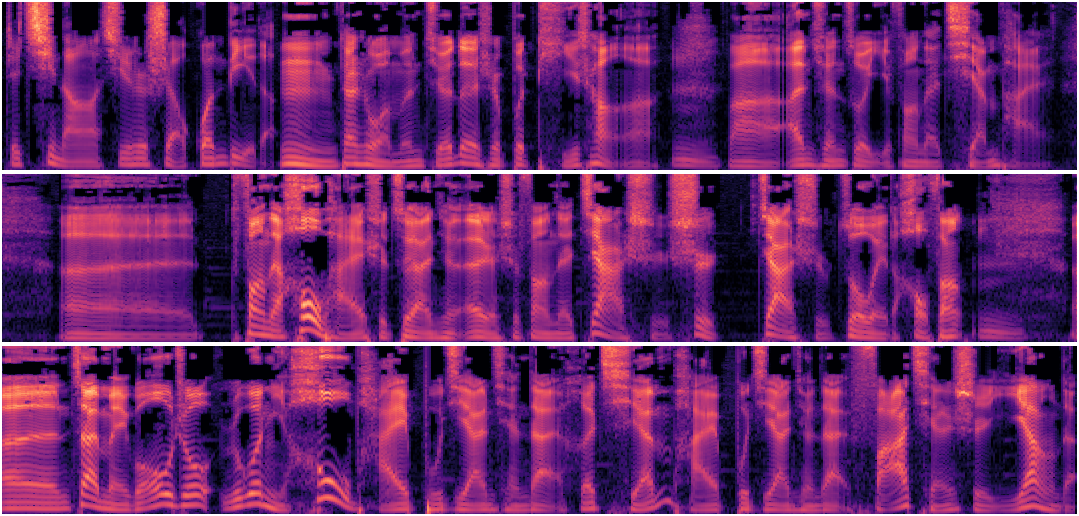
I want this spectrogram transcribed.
这气囊啊其实是要关闭的。嗯，但是我们绝对是不提倡啊，嗯把安全座椅放在前排，呃，放在后排是最安全，而且是放在驾驶室驾驶座位的后方。嗯嗯，在美国、欧洲，如果你后排不系安全带和前排不系安全带，罚钱是一样的，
